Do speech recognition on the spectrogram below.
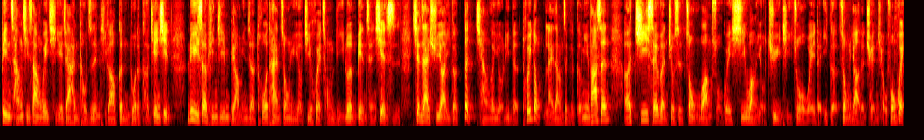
并长期上为企业家和投资人提高更多的可见性。绿色瓶颈表明着脱碳终于有机会从理论变成现实。现在需要一个更强而有力的推动来让这个革命发生。而 G7 就是众望所归，希望有具体作为的一个重要的全球峰会。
